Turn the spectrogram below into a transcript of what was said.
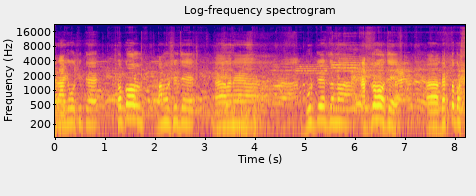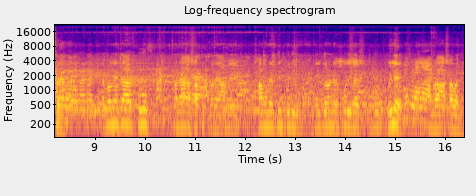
এর আগে অতীতে সকল মানুষই যে মানে ভোটের জন্য আগ্রহ যে ব্যক্ত করছে। এবং এটা খুব মানে আশাতীত মানে আমি সামনের দিনগুলি, এই ধরনের পরিবেশ হইলে আমরা আশাবাদী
